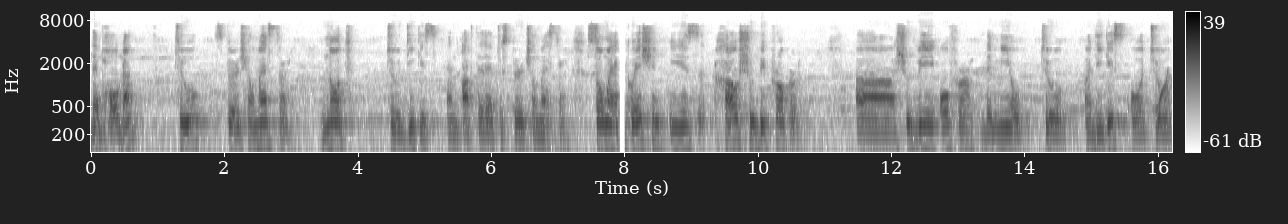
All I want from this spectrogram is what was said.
the bhoga to spiritual master, not to deities and after that to spiritual master. So my question is, how should be proper? Uh, should we offer the meal to uh, deities or to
